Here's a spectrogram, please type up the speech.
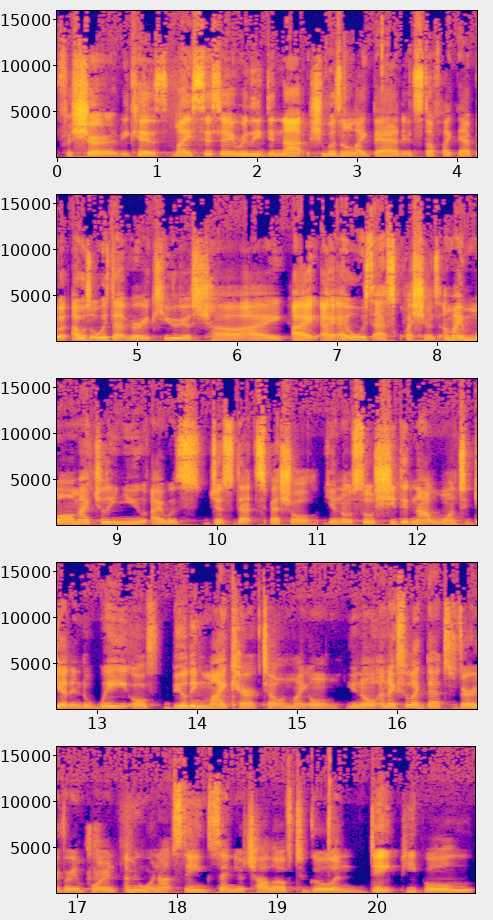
for sure because my sister really did not, she wasn't like that and stuff like that. But I was always that very curious child. I, I, I I always asked questions and my mom actually knew I was just that special, you know, so she did not want to get in the way of building my character on my own, you know, and I feel like that's very, very important. I mean, we're not saying send your child off to go and date people,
